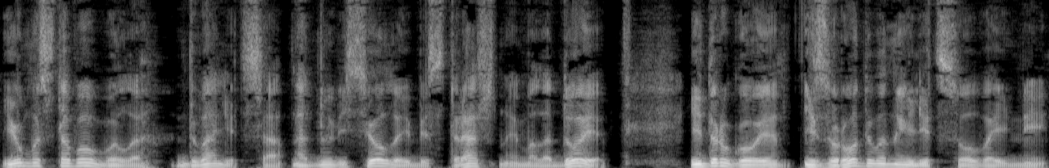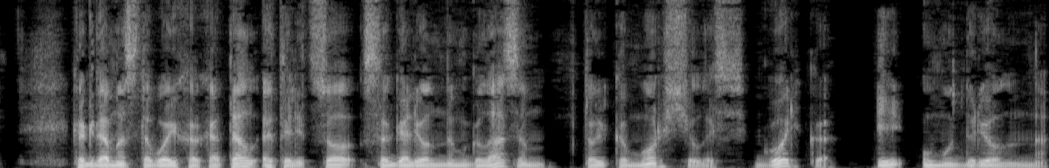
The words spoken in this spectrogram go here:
И у мостового было два лица, одно веселое, бесстрашное, молодое, и другое, изуродованное лицо войны. Когда мостовой хохотал, это лицо с оголенным глазом только морщилось горько и умудренно.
